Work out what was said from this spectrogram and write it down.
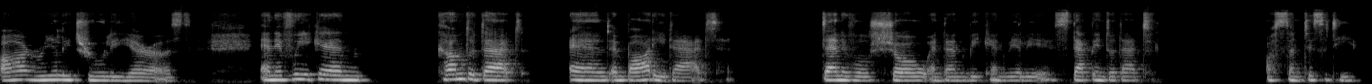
are really truly heroes and if we can come to that and embody that then it will show and then we can really step into that authenticity.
